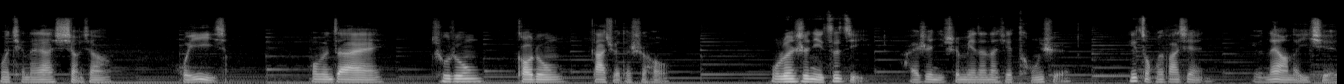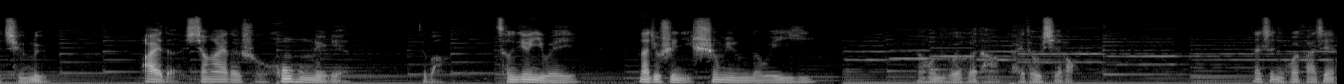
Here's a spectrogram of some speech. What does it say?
我请大家想象、回忆一下，我们在初中、高中、大学的时候，无论是你自己还是你身边的那些同学，你总会发现。有那样的一些情侣，爱的相爱的时候轰轰烈烈，对吧？曾经以为那就是你生命中的唯一，然后你会和他白头偕老。但是你会发现，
